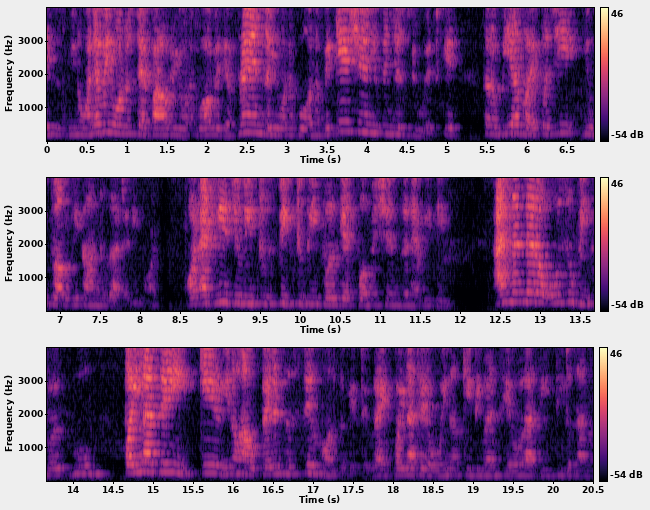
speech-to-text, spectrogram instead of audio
you know whenever you want step out you want go out with your friends you want go on a vacation you can just do it के तर बिहा भएपछि you probably can't do that any more at least you need to speak to people, get permissions and everything. And then there are also people who पहिला चाहिँ के you know how parents are still conservative right पहिला चाहिँ होइन केटी मान्छे हो राति ढिलो जानु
